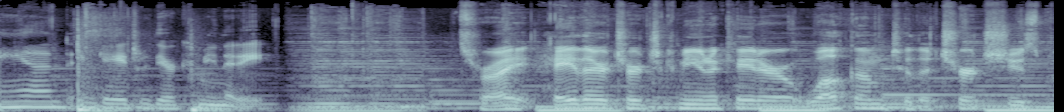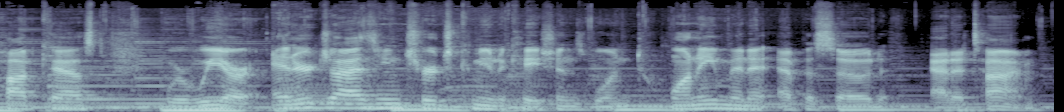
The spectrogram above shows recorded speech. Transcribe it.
and engage with your community. That's right. Hey there, church communicator. Welcome to the Church Juice podcast, where we are energizing church communications one 20 minute episode at a time.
